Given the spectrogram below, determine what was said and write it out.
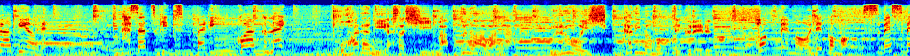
はビオレ。傘付き突っ張り怖くない。お肌に優しいマップの泡が潤いしっかり守ってくれる。ほっぺもおでこもすべすべ。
